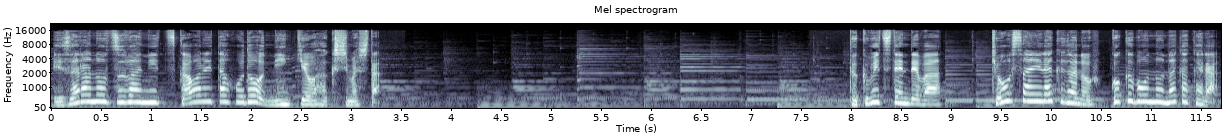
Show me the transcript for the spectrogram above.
絵皿の図案に使われたほど人気を博しました。特別展では暁斎落画の復刻本の中から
